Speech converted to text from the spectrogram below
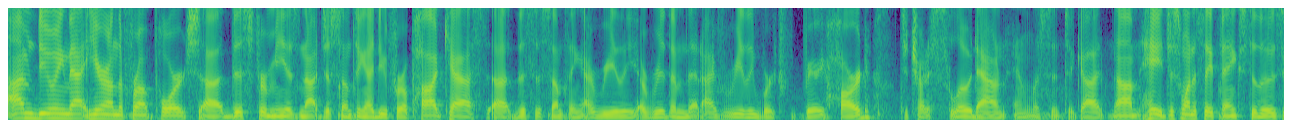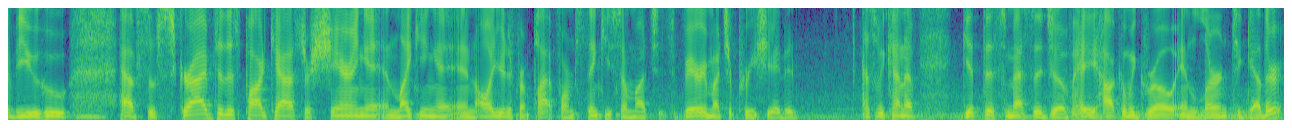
I'm doing that here on the front porch. Uh, this for me is not just something I do for a podcast. Uh, this is something I really, a rhythm that I've really worked very hard to try to slow down and listen to God. Um, hey, just want to say thanks to those of you who have subscribed to this podcast or sharing it and liking it and all your different platforms. Thank you so much. It's very much appreciated as we kind of get this message of, hey, how can we grow and learn together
